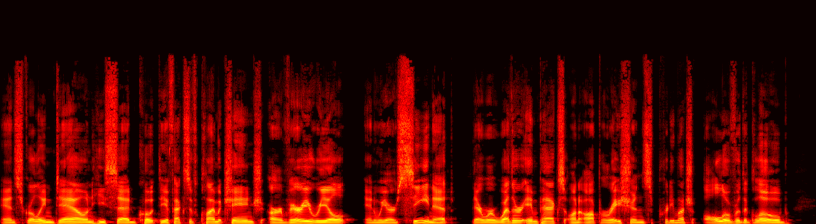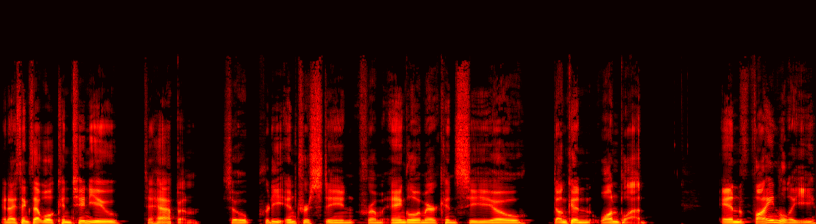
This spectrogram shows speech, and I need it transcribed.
And scrolling down, he said, quote, the effects of climate change are very real and we are seeing it. There were weather impacts on operations pretty much all over the globe, and I think that will continue to happen. So pretty interesting from Anglo American CEO Duncan Wanblad. And finally,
